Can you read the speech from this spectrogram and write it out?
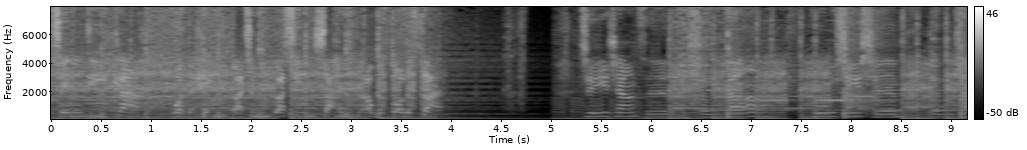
谁能抵抗我的黑一把？请你把心杀狠，爱我说了算。机枪子弹上膛，呼吸血脉喷张，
